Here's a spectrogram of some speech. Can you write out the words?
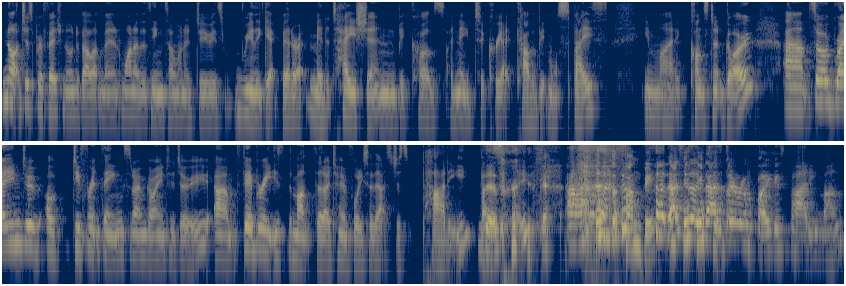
not just professional development. One of the things I want to do is really get better at meditation because I need to create, carve a bit more space in my constant go. Um, so a range of, of different things that I'm going to do. Um, February is the month that I turn 40, so that's just party, That's, basically. Uh, that's the fun bit. that's the that's the real focus party month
